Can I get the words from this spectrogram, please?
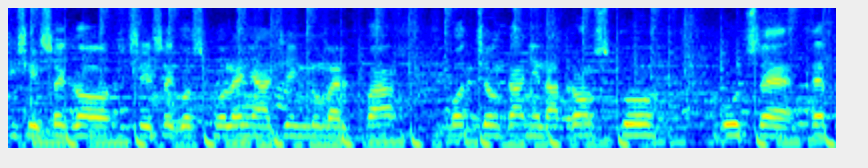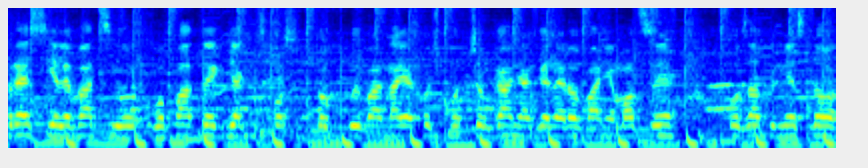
Dzisiejszego, dzisiejszego szkolenia, dzień numer dwa, podciąganie na drążku. Uczę depresji, elewacji łopatek, w jaki sposób to wpływa na jakość podciągania, generowanie mocy. Poza tym jest to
